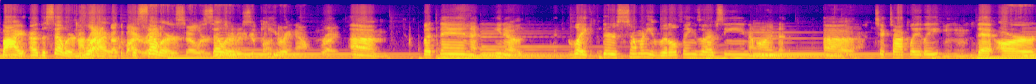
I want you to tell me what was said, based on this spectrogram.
buyer, uh, the seller, not right, the buyer. not the buyer. The right. seller. The seller. is Seller is key right now. Right. Um, but then you know, like there's so many little things that I've seen on uh TikTok lately Mm-hmm. that are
